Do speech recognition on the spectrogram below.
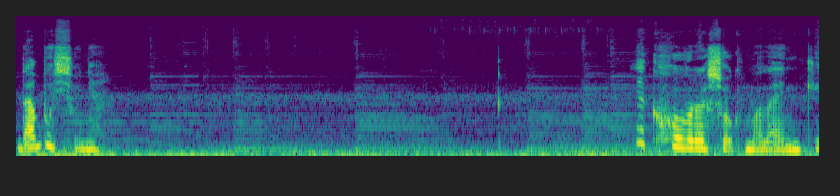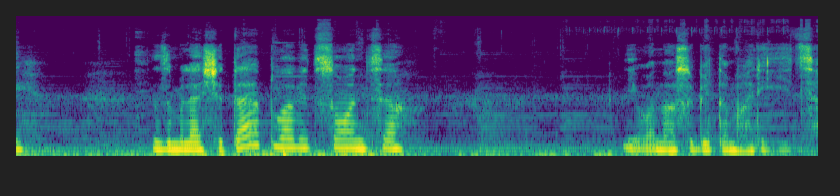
Да, бусюня? Як ховрашок маленький. Земля ще тепла від сонця. І вона собі там гріється.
